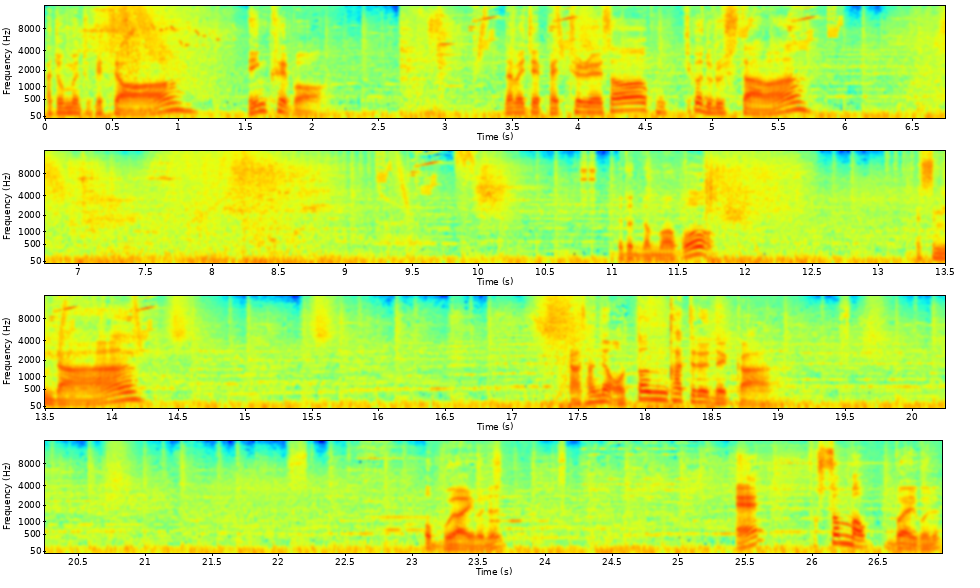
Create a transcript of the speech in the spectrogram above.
가져오면 좋겠죠. 링크레버. 그 다음에 이제 배틀을 해서 찍어 누릅시다. 여덟 넘어가고 됐습니다. 자 상대 어떤 카드를 낼까 어 뭐야 이거는? 에? 속선마 뭐야 이거는?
